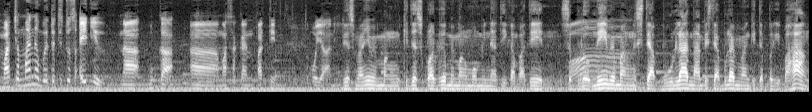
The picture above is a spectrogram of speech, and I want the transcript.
Macam mana boleh tercetus idea nak buka uh, masakan patin tempoyak ni? Dia sebenarnya memang kita sekeluarga memang meminati ikan patin. Sebelum Ah. ni memang setiap bulan, hampir setiap bulan memang kita pergi Pahang.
